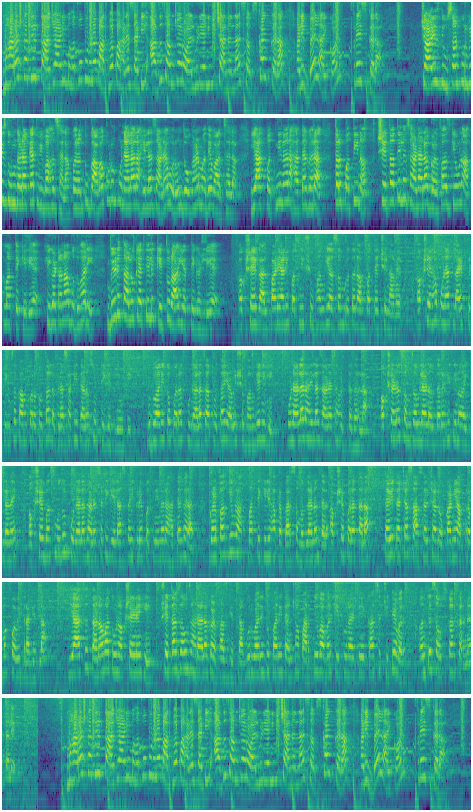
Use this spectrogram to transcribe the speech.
महाराष्ट्रातील ताज्या आणि महत्त्वपूर्ण बातम्या पाहण्यासाठी आजच आमच्या रॉयल मीडिया न्यूज चॅनलला सबस्क्राईब करा आणि बेल आयकॉन प्रेस करा. चाळीस दिवसांपूर्वीच धुमधडाक्यात विवाह झाला परंतु गावाकडून पुण्याला राहिला जाण्यावरून दोघांमध्ये वाद झाला. यात पत्नीनं राहत्या घरात तर पतीनं शेतातील झाडाला गळफास घेऊन आत्महत्या केली आहे. ही घटना बुधवारी बीड तालुक्यातील केतुरा येथे घडली आहे. अक्षय गालफाडे आणि पत्नी शुभांगी असं मृत दाम्पत्याची नाव आहे. अक्षय हा पुण्यात लाइट फिटिंगचं काम करत होता. लग्नासाठी त्यानं सुट्टी घेतली होती. बुधवारी तो परत पुण्याला जात होता. यावेळी शुभांगीनेही पुण्याला राहायला जाण्याचा हट्ट धरला. अक्षयनं समजवल्यानंतरही तिनं ऐकलं नाही. अक्षय बसमधून पुण्याला जाण्यासाठी गेला असता इकडे पत्नीनं राहत्या घरात गळफास घेऊन आत्महत्या केली हा प्रकार समजल्यानंतर अक्षय परत आला. त्यावेळी त्याच्या सासरच्या लोकांनी आक्रमक पवित्रा घेतला. याच तणावातून अक्षयनेही शेतात जाऊन झाडाला गळफास घेतला. गुरुवारी दुपारी त्यांच्या पार्थिवावर केतुरा येथे एकाच चितेवर अंत्यसंस्कार करण्यात आले. महाराष्ट्रातील ताज्या आणि महत्त्वपूर्ण बातम्या पाहण्यासाठी आजच आमच्या रॉयल मीडिया न्यूज चॅनलला सबस्क्राईब करा आणि बेल आयकॉन प्रेस करा.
